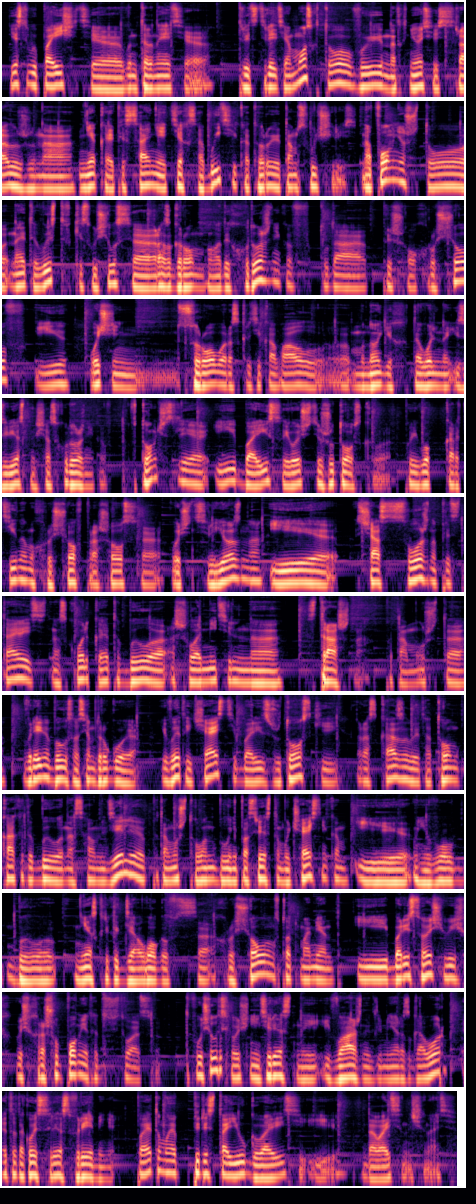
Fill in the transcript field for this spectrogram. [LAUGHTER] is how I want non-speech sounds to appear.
Если вы поищете в интернете 30-летие мозг, то вы наткнетесь сразу же на некое описание тех событий, которые там случились. Напомню, что на этой выставке случился разгром молодых художников. Туда пришел Хрущев и очень сурово раскритиковал э, многих довольно известных сейчас художников, в том числе и Бориса Иосифовича Жутовского. По его картинам Хрущев прошелся очень серьезно, и сейчас сложно представить, насколько это было ошеломительно страшно потому что время было совсем другое. И в этой части Борис Жутовский рассказывает о том, как это было на самом деле, потому что он был непосредственным участником, и у него было несколько диалогов с Хрущевым в тот момент. И Борис Иосифович очень хорошо помнит эту ситуацию. Получился очень интересный и важный для меня разговор. Это такой срез времени. Поэтому я перестаю говорить и давайте начинать.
